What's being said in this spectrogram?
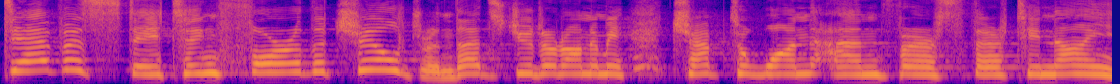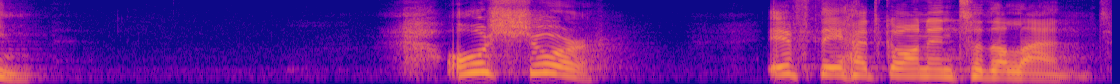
devastating for the children. That's Deuteronomy chapter 1 and verse 39. Oh, sure, if they had gone into the land,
